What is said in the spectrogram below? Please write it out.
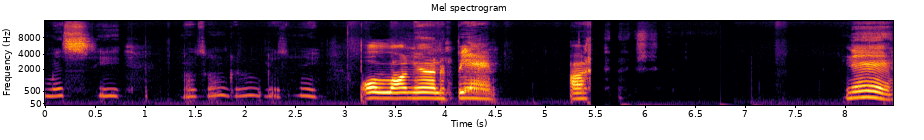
Messi, Allah'ım yarabbim. Ah. Ne?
